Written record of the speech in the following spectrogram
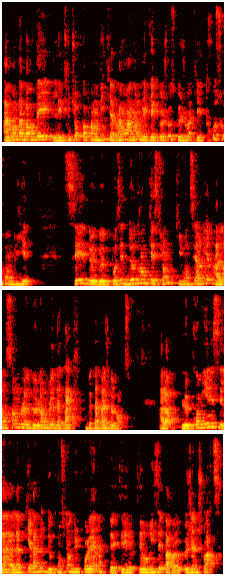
avant d'aborder l'écriture proprement dite, il y a vraiment un angle et quelque chose que je vois qui est trop souvent oublié. C'est de, de poser deux grandes questions qui vont te servir à l'ensemble de l'angle d'attaque de ta page de vente. Alors, le premier, c'est la, pyramide de conscience du problème qui a été théorisée par euh, Eugène Schwartz.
